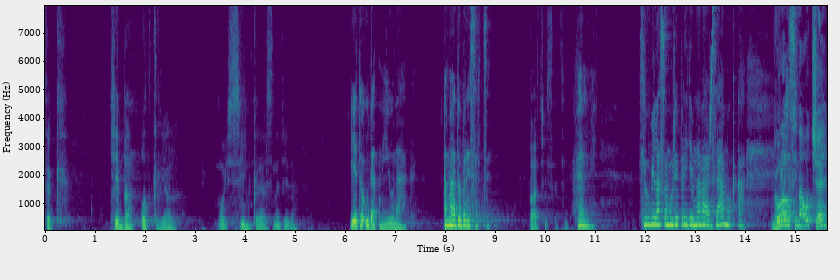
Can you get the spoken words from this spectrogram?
Tak teba odklial môj syn, krásna deva? Je to udatný junák a má dobré srdce. Páči sa ti. Veľmi. Slúbila som mu, že prídem na váš zámok a Volal si ma, otče?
